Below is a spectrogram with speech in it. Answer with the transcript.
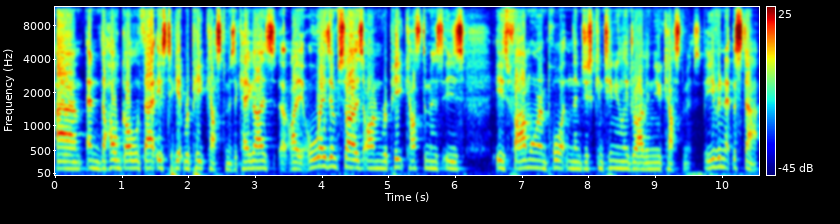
um, and the whole goal of that is to get repeat customers. Okay, guys, I always emphasize on repeat customers is is far more important than just continually driving new customers, even at the start.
